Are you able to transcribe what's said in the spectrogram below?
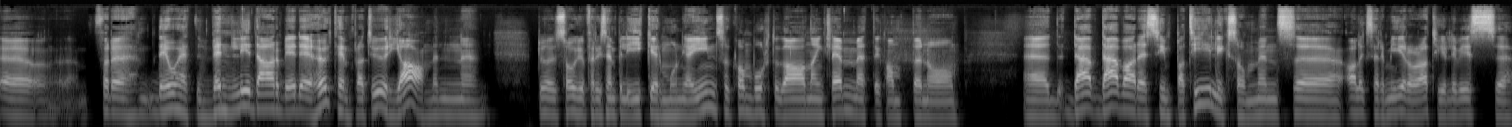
eh, For det, det er jo et vennlig derby, det er høy temperatur, ja, men eh, du så jo eksempel Iker Munyain som kom bort og ga han en klem etter kampen, og eh, der, der var det sympati, liksom, mens eh, Alex Remiro da tydeligvis eh,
